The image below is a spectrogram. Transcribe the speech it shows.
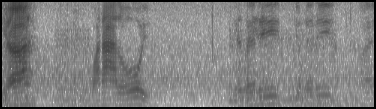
kìa quá đà rồi tiến lên đi tiến lên đi Đấy.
